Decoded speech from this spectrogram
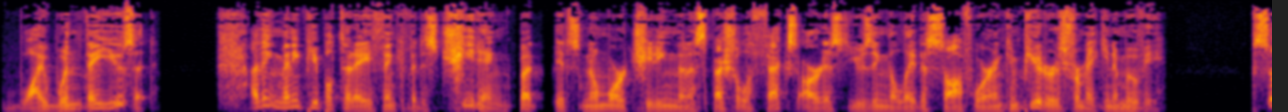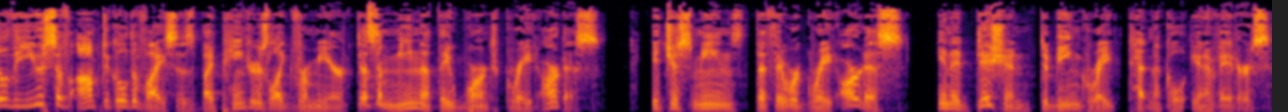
why wouldn't they use it? I think many people today think of it as cheating, but it's no more cheating than a special effects artist using the latest software and computers for making a movie. So the use of optical devices by painters like Vermeer doesn't mean that they weren't great artists. It just means that they were great artists in addition to being great technical innovators.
